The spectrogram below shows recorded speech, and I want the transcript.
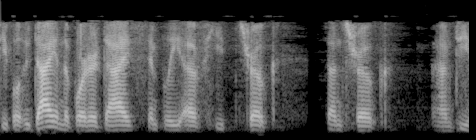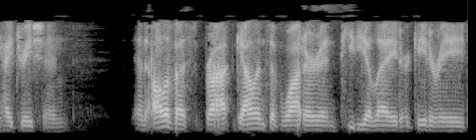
people who die in the border die simply of heat stroke, sunstroke, um, dehydration. And all of us brought gallons of water and Pedialyte or Gatorade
